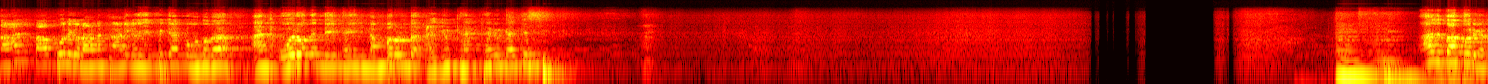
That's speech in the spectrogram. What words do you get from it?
നാല് താക്കോലുകളാണ് കാണികളെ ഏൽപ്പിക്കാൻ പോകുന്നത്. ആൻഡ് ഓരോന്നിന്റെയും കയ്യിൽ നമ്പർ ഉണ്ട്. You can can you can just നാല് താക്കോലുകൾ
